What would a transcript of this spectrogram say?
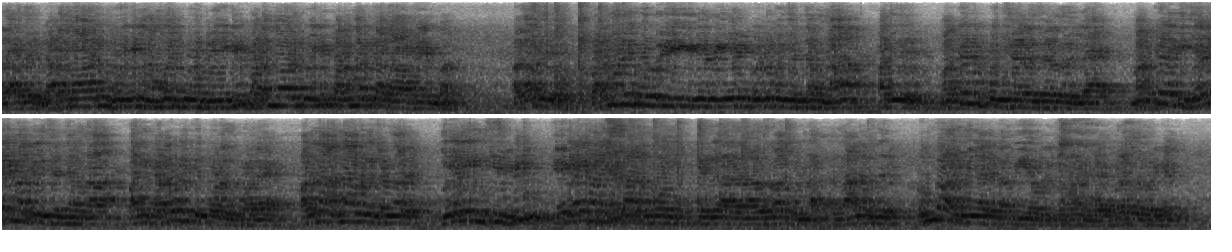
அதாவது நடமாடும் கோயில் நம்மை போன்றீர்கள் படமாடும் கோயில் படமற்காதா அப்படின்பார் அதாவது பரமனை தோன்றியை கொண்டு போய் செஞ்சோம்னா அது மக்களுக்கு போய் சேர சேர்றதில்லை மக்களுக்கு ஏழை மக்களுக்கு செஞ்சோம்னா அது கடவுளுக்கு போனது போல. அதுதான் அண்ணா அவர்கள் சொன்னார் ஏழையின் சிரிப்பில் இறைவனை காண்போம் என்று அவர்தான் சொன்னார். அதனால வந்து ரொம்ப அருமையாக தம்பி அவர்கள் சொன்னாங்க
